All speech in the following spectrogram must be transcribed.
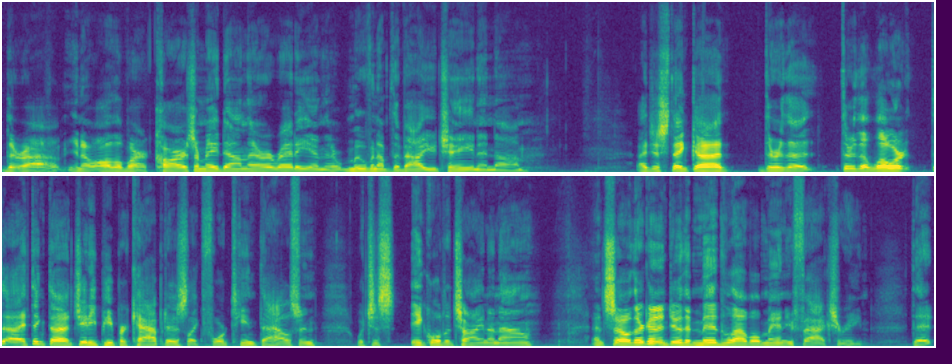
they're uh, you know all of our cars are made down there already, and they're moving up the value chain. And um, I just think uh, they're the they're the lower. I think the GDP per capita is like fourteen thousand, which is equal to China now, and so they're going to do the mid-level manufacturing that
